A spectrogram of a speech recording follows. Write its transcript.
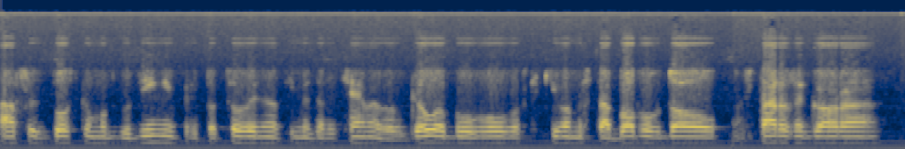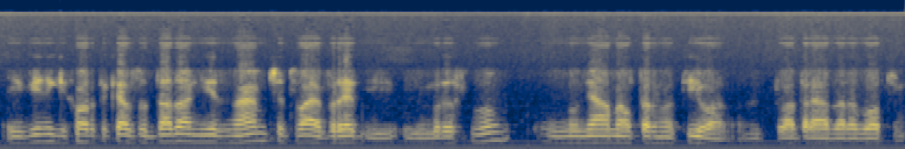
аз се сблъскам от години при пътуването ми, да речем, в Гълъбово, в такива места, Бобов дол, Стара Загора, и винаги хората казват, да, да, ние знаем, че това е вред и, и мръсно, но нямаме альтернатива. Това трябва да работим.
